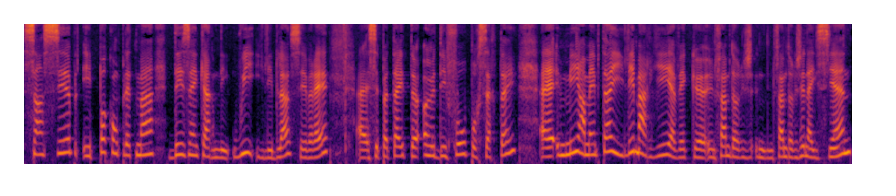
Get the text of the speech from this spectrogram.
sensible et pas complètement désincarné. Oui, il est blanc, c'est vrai. Euh, c'est peut-être un défaut pour certains, euh, mais en même temps, il est marié avec euh, une femme d'origine une femme d'origine haïtienne.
